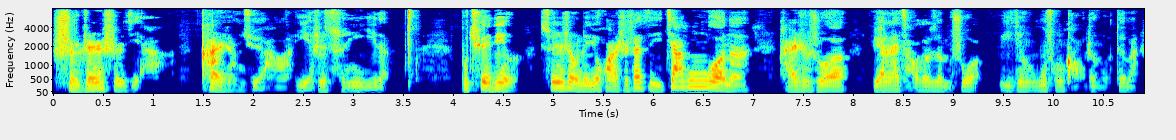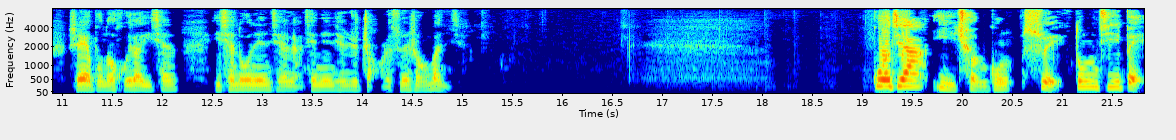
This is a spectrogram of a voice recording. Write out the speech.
是真是假，看上去哈也是存疑的，不确定孙胜这句话是他自己加工过呢，还是说原来曹操这么说。已经无从考证了，对吧？谁也不能回到一千一千多年前、两千年前去找这孙胜问去。郭嘉亦劝公，遂东击备，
